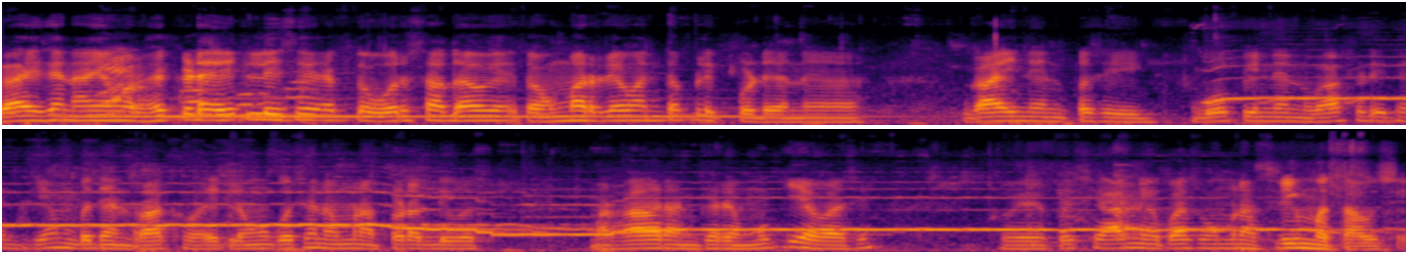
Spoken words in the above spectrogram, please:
ગાય છે ને અહીંયા અમારે હેકડા એટલી છે એક તો વરસાદ આવે તો અમારે રહેવાની તકલીફ પડે અને ગાયને ને પછી ગોપીને ને વાસળી ને કેમ બધાને રાખવા. એટલે હું કહું છે ને હમણાં થોડાક દિવસ મારા હારાને ઘરે મૂકી આવ્યા છે. હવે પછી આને પાછું હમણાં શ્રીમત આવશે.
